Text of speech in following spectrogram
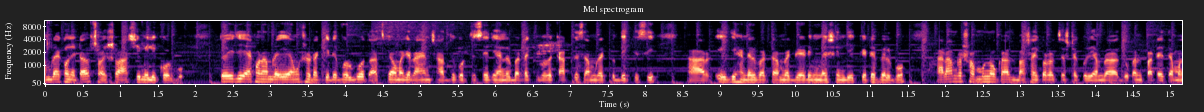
আমরা এখন এটা ছয়শো আশি মিলি করব। তো এই যে এখন আমরা এই অংশটা কেটে ফেলব। তো আজকে আমাকে রায়ন সাহায্য করতেছে যে হ্যান্ডেল বারটা কীভাবে কাটতেছে আমরা একটু দেখতেছি। আর এই যে হ্যান্ডেল বারটা আমরা গ্রেডিং মেশিন দিয়ে কেটে ফেলব। আর আমরা সম্পূর্ণ কাজ বাসায় করার চেষ্টা করি। আমরা দোকানপাটে তেমন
